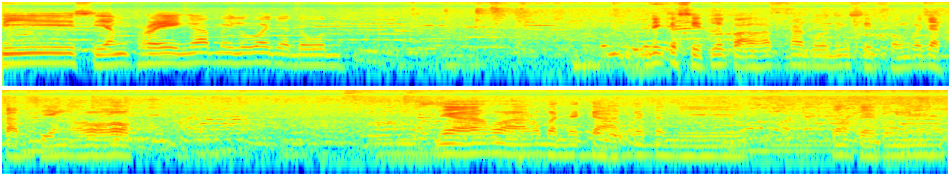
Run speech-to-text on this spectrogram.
มีเสียงเพลงครับ ไม่รู้ว่าจะโดน ลิขสิทธิ์หรือเปล่าครับ ถ้าโดนลิขสิทธิ์ผมก็จะตัดเสียงออกเนี่ยครับว่าก็บรรยากาศก็จะมีตั้งแต่ตรงนี้ครับ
